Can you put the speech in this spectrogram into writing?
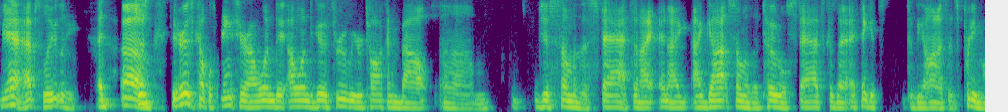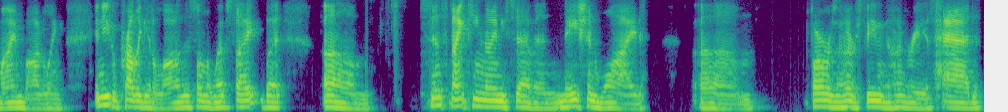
yeah, absolutely. And Um, just- there is a couple things here I wanted to I wanted to go through. We were talking about um, just some of the stats, and I and I I got some of the total stats because I, I think it's to be honest, it's pretty mind boggling. And you can probably get a lot of this on the website, but um, since 1997, nationwide, um, Farmers and Hunters Feeding the Hungry has had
